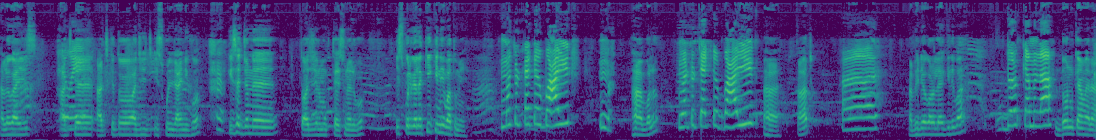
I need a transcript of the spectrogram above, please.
হ্যালো গাইস আজকে আজকে তো আজিজ স্কুল যায়নি গো। হ্যাঁ। কিসের জন্য তো আজিজের মুখ থেকে শুনে নেব? স্কুল গেলে কি কি নিবা তুমি? Motor bike. হ্যাঁ বলো। Motor bike. হ্যাঁ আর? আর ভিডিও করলে কি নিবা? Door camera. Drone camera.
